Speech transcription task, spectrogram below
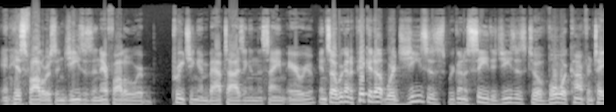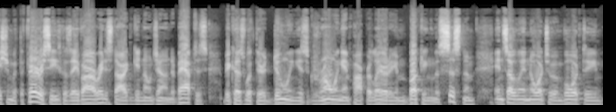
and his followers and Jesus and their followers were preaching and baptizing in the same area. And so we're going to pick it up where Jesus, we're going to see that Jesus, to avoid confrontation with the Pharisees, because they've already started getting on John the Baptist, because what they're doing is growing in popularity and bucking the system. And so, in order to avoid the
